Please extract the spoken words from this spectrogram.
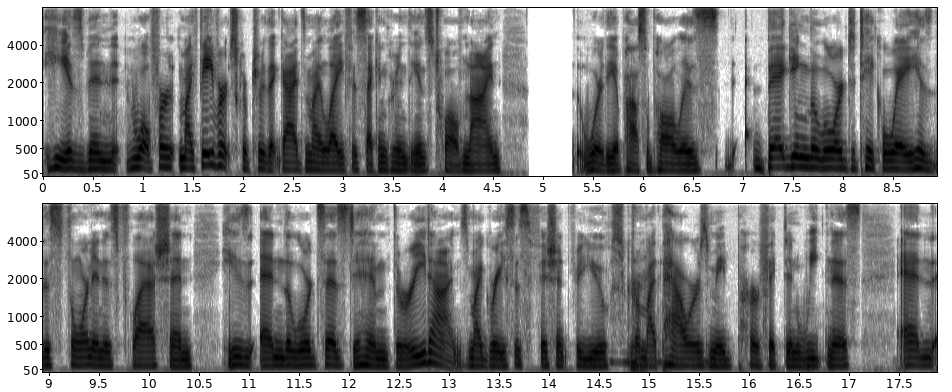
He has been well. For my favorite scripture that guides my life is Second Corinthians 12, 9 where the apostle paul is begging the lord to take away his this thorn in his flesh and he's and the lord says to him three times my grace is sufficient for you for my power is made perfect in weakness and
